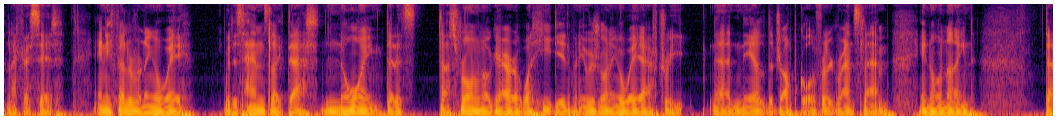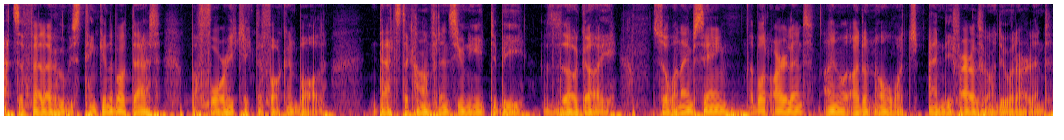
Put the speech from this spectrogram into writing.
And like I said, any fella running away with his hands like that, knowing that it's that's Ronan O'Gara, what he did when he was running away after he uh, nailed the drop goal for the Grand Slam in 09. That's a fella who was thinking about that before he kicked the fucking ball. That's the confidence you need to be the guy. So when I'm saying about Ireland, I know I don't know what Andy Farrell's going to do with Ireland.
